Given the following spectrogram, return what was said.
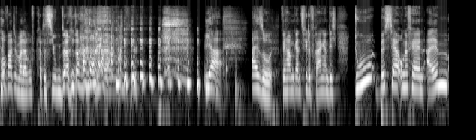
Oh, warte mal, da ruft gerade das Jugendamt an. ähm, Ja. Also, wir haben ganz viele Fragen an dich. Du bist ja ungefähr in allem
